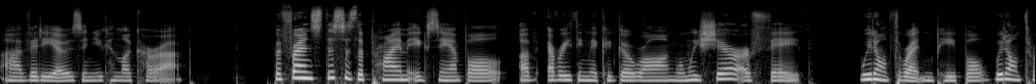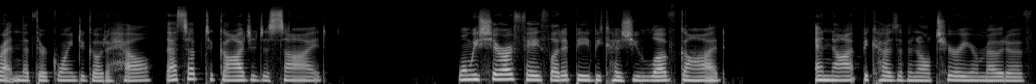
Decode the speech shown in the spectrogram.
uh, videos, and you can look her up. But, friends, this is the prime example of everything that could go wrong. When we share our faith, we don't threaten people. We don't threaten that they're going to go to hell. That's up to God to decide. When we share our faith, let it be because you love God and not because of an ulterior motive.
